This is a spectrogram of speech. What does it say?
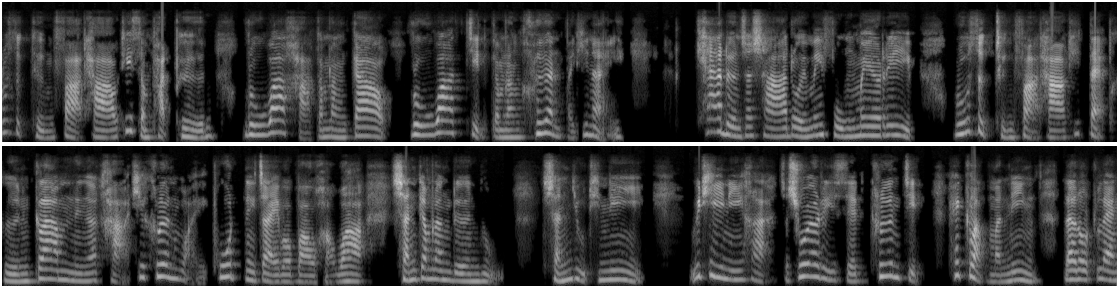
รู้สึกถึงฝ่าเท้าที่สัมผัสพื้น รู้ว่าขากำลังก้าว รู้ว่าจิตกำลังเคลื่อนไปที่ไหน แค่เดินช้าๆ โดยไม่ฟุ้งไม่รีบ รู้สึกถึงฝ่าเท้าที่แตะพื้นกล้ามเนื้อขาที่เคลื่อนไหวพูดในใจเบาๆค่ะว่า ฉันกำลังเดินอยู่ ฉันอยู่ที่นี่ วิธีนี้ค่ะ จะช่วย reset คลื่นจิตให้กลับมานิ่ง และลดแรง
